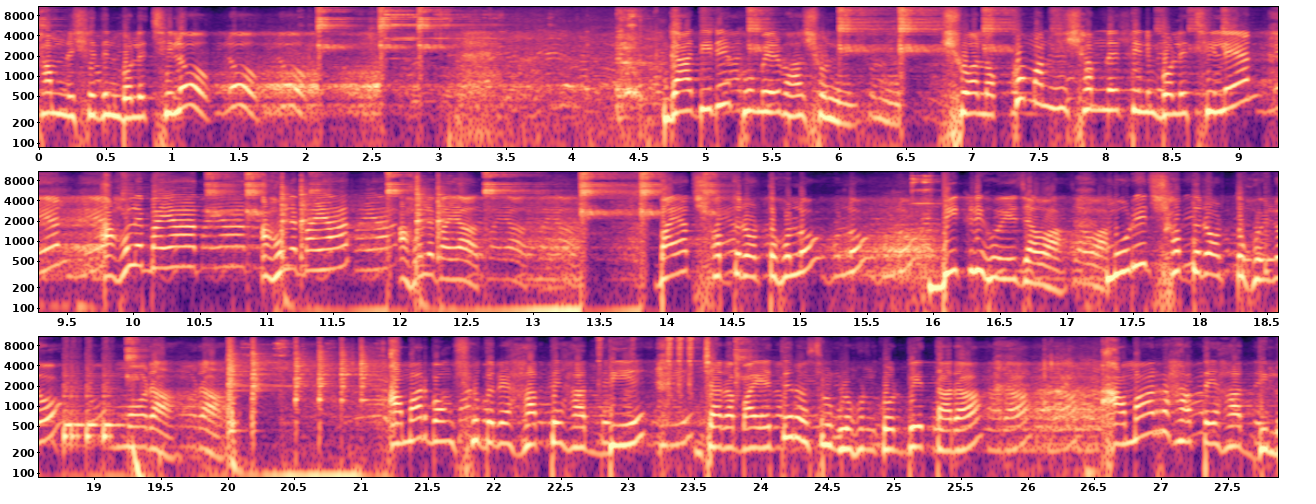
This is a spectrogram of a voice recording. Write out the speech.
সামনে সেদিন বলেছিল গাদিরে ঘুমের ভাষণে। সোয়া লক্ষ মানুষের সামনে তিনি বলেছিলেন আহলে বায়াত আহলে বায়াত আহলে বায়াত। বায়াত শব্দের অর্থ হলো বিক্রি হয়ে যাওয়া। মুরিদ শব্দের অর্থ হইল মরা। আমার বংশধরের হাতে হাত দিয়ে যারা বায়াতের রসুল গ্রহণ করবে তারা আমার হাতে হাত দিল।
